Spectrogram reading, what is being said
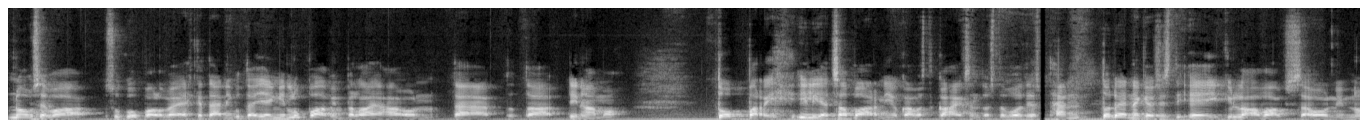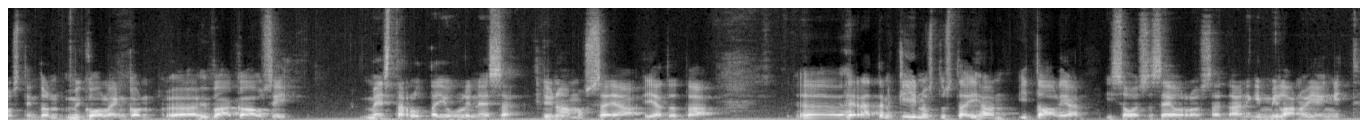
nousevaa sukupolvea. Ehkä tämä niinku, tää jengin lupaavin pelaajahan on tämä tota, Dynamo toppari Ilja Zabarni, joka on vasta 18-vuotias. Hän todennäköisesti ei kyllä avauksessa ole, niin nostin ton Mykolenkon. Öö, hyvä kausi mestaruutta juhlineessa Dynamossa ja, ja tota, herättänyt kiinnostusta ihan Italian isoissa seuroissa, että ainakin Milano-jengit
